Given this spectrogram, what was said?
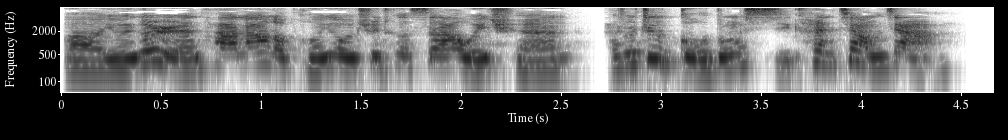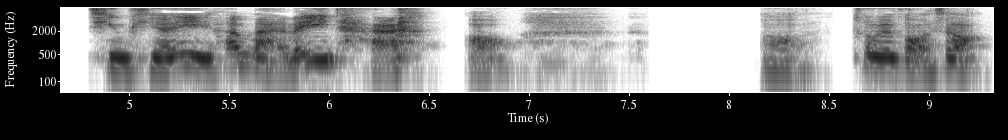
啊，有一个人他拉了朋友去特斯拉维权，他说这个狗东西看降价挺便宜，还买了一台。啊啊，特别搞笑。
